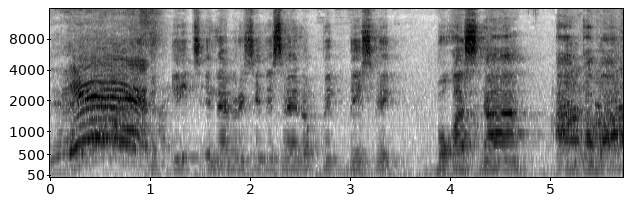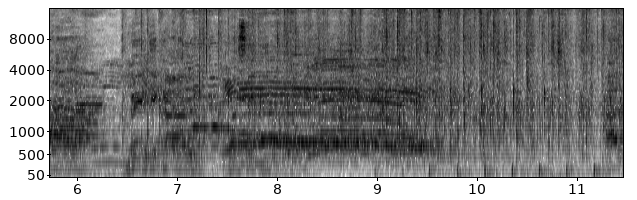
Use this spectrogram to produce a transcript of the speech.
That each and every citizen of 5th District, bukas na ang Kabaka Medical Facility. At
